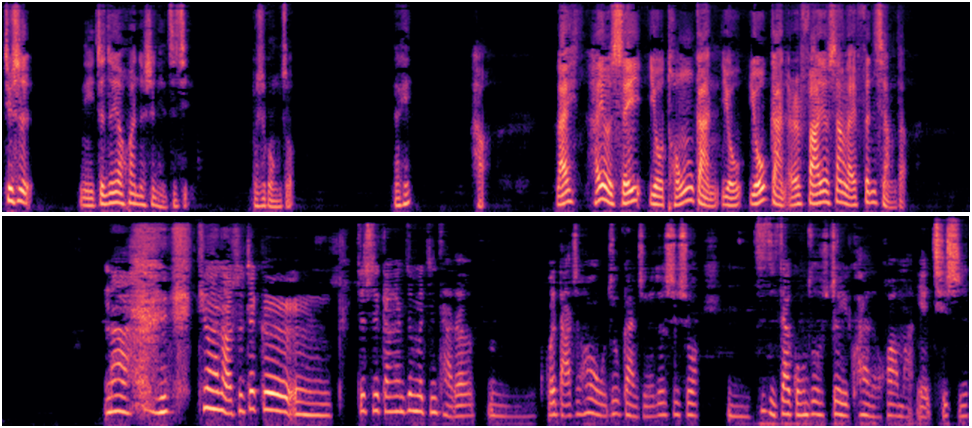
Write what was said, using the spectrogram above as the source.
就是你真正要换的是你自己，不是工作。OK，好，来，还有谁有同感、有有感而发要上来分享的？那 听完老师这个，嗯，就是刚刚这么精彩的，嗯。回答之后，我就感觉就是说，嗯，自己在工作这一块的话嘛，也其实，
